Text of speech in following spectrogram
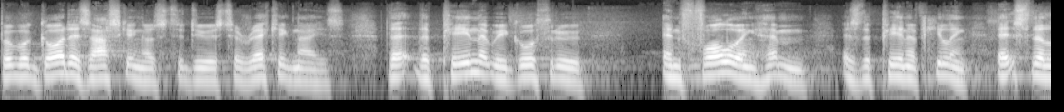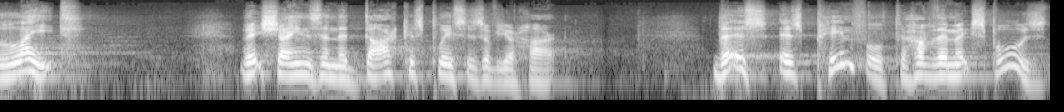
But what God is asking us to do is to recognize that the pain that we go through in following Him is the pain of healing. It's the light that shines in the darkest places of your heart. That is, is painful to have them exposed.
